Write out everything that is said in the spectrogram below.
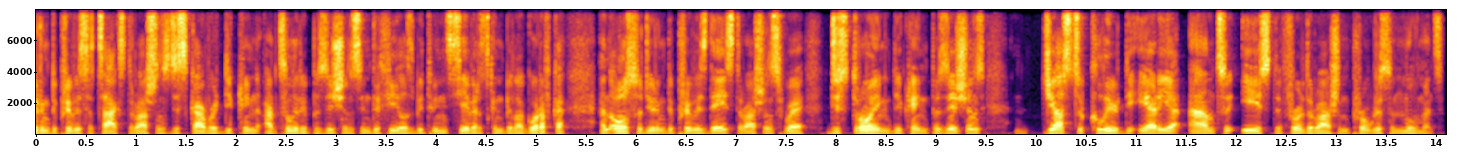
during the previous attacks, the Russians discovered Ukraine artillery positions in the fields between Seversk and Belogorovka, and also during the previous days, the Russians were destroying the Ukraine positions just to clear the area and to ease the further Russian progress and movements.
